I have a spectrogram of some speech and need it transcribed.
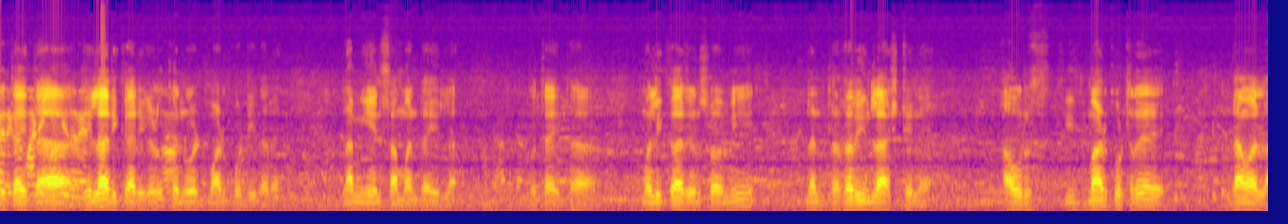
ಗೊತ್ತಾಯ್ತಾ? ಜಿಲ್ಲಾಧಿಕಾರಿಗಳು ಕನ್ವರ್ಟ್ ಮಾಡಿಕೊಟ್ಟಿದ್ದಾರೆ. ನಮಗೇನು ಸಂಬಂಧ ಇಲ್ಲ. ಗೊತ್ತಾಯ್ತಾ? ಮಲ್ಲಿಕಾರ್ಜುನ ಸ್ವಾಮಿ ನನ್ನ ಬ್ರದರ್ ಇಲ್ಲ ಅಷ್ಟೇ ಅವರು ಇದು ಮಾಡಿಕೊಟ್ರೆ ನಾವಲ್ಲ.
